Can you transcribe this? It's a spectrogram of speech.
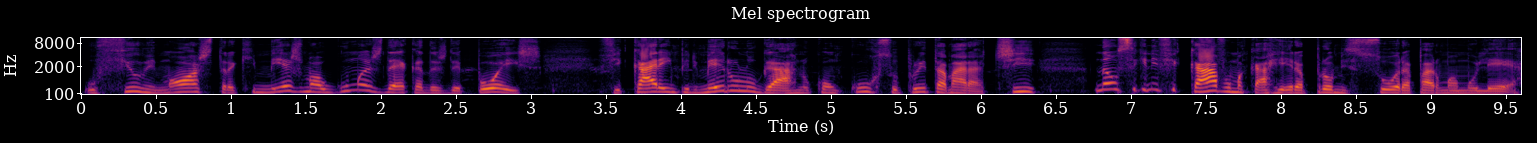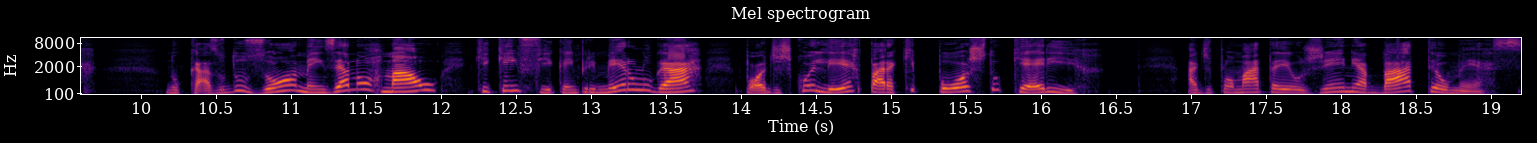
O filme mostra que, mesmo algumas décadas depois, ficar em primeiro lugar no concurso para o Itamaraty não significava uma carreira promissora para uma mulher. No caso dos homens, é normal que quem fica em primeiro lugar pode escolher para que posto quer ir. A diplomata Eugênia Batelmers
